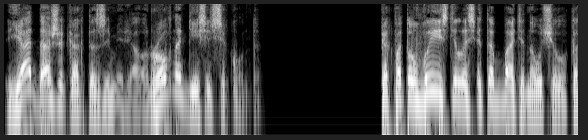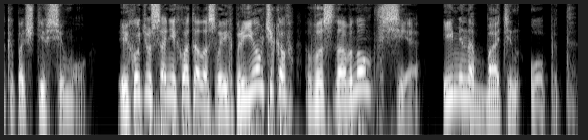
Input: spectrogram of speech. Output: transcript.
Я даже как-то замерял. Ровно десять секунд. Как потом выяснилось, это батя научил, как и почти всему. И хоть у Сани хватало своих приемчиков, в основном все. Именно батин опыт.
